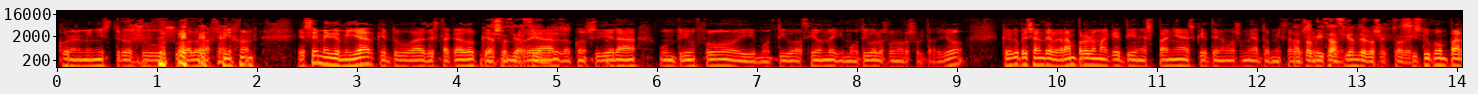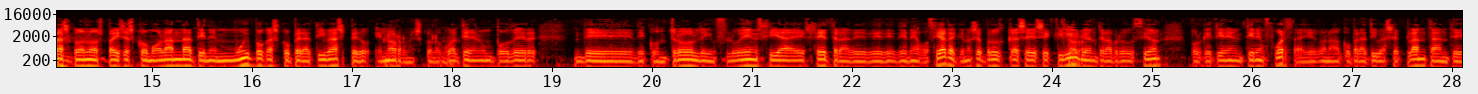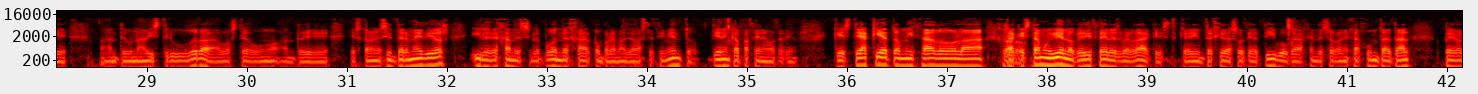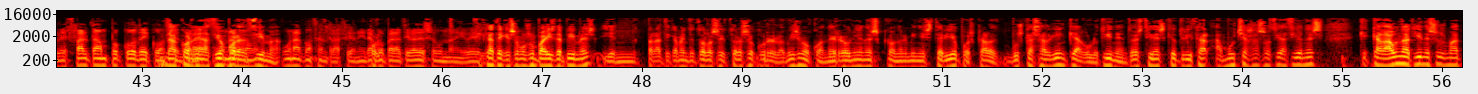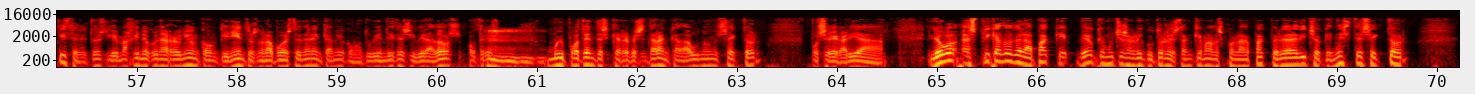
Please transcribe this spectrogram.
con el ministro su, su valoración. Ese medio millar que tú has destacado, que es real, lo considera un triunfo y motivación de, y motivo de los buenos resultados. Yo creo que precisamente el gran problema que tiene España es que tenemos muy atomizado. Atomización de los sectores. Si tú comparas mm. con los países como Holanda, tienen muy pocas cooperativas, pero enormes, con lo cual mm. tienen un poder de, de control, de influencia, etcétera, de, de, negociar, de que no se produzca ese desequilibrio ante la producción, porque tienen, tienen fuerza. Llega una cooperativa, se planta ante, ante una distribuidora o hasta uno ante escalones intermedios y le dejan de, le pueden dejar con problemas de abastecimiento. Tienen capacidad de negociación. Que esté aquí atomizado la, o sea, que está muy bien lo que dice él es verdad, que, que hay un tejido asociativo, que la gente se organiza junta y tal, pero le falta un poco de una coordinación por encima, una concentración y la cooperativa de segundo nivel. Fíjate que somos un país de pymes y en prácticamente todos los sectores ocurre lo mismo. Cuando hay reuniones con el ministerio, pues claro, buscas a alguien que aglutine. Entonces tienes que utilizar a muchas asociaciones que cada una tiene sus matices. Entonces yo imagino que una reunión con 500 no la puedes tener, en cambio, como tú bien dices, si hubiera dos o tres mm. muy potentes que representaran cada uno un sector, pues se llegaría. Luego ha explicado de la PAC, que veo que muchos agricultores están quemados con la PAC, pero él ha dicho que en este sector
